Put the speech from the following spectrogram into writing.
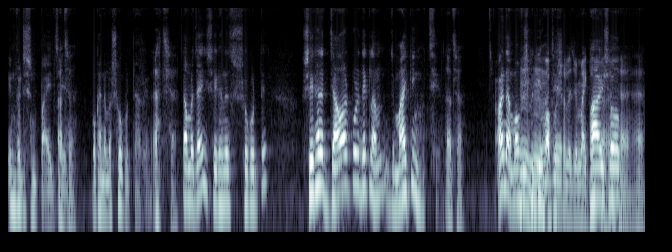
ইনভিটেশন পাই যে আচ্ছা। ওখানে আমরা শো করতে হবে। আচ্ছা। তো আমরা যাই সেখানে শো করতে। সেখানে যাওয়ার পরে দেখলাম যে মাইকিং হচ্ছে। আচ্ছা। হয় না মফস্বলে কি হয় যে, মাইকিং ভাই সব হ্যাঁ হ্যাঁ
